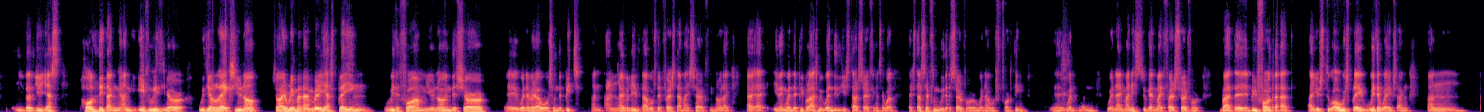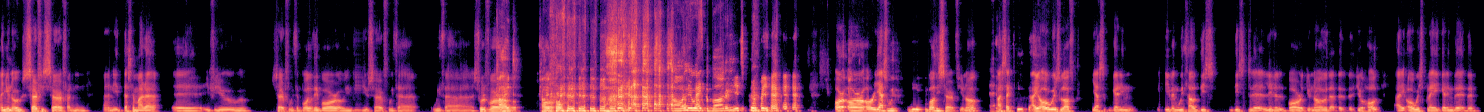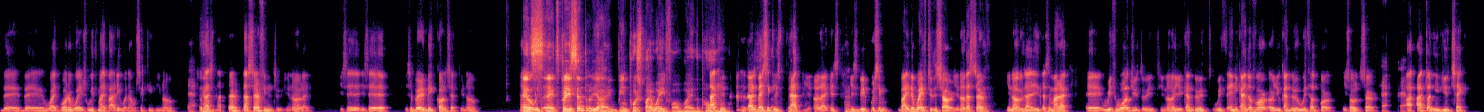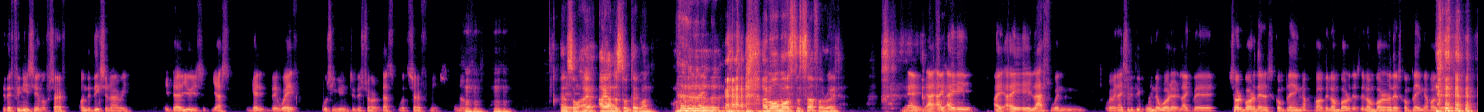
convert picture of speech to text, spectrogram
that you just hold it and, and give with your with your legs, you know. So I remember just playing with the foam, you know, in the shore uh, whenever I was on the beach, and and I believe that was the first time I surfed, you know, like I, I, even when the people ask me when did you start surfing, I say, well, I started surfing with a surfer when I was 14, uh, when when when I managed to get my first surfboard. But uh, before that, I used to always play with the waves and and and you know, surf is surf and and it doesn't matter uh, if you surf with a bodyboard or if you surf with a with a surfboard. Kite. Or, Kite. Only with the body. yeah. Or, or or just with the body surf, you know. As a kid, I always loved just getting, even without this this uh, little board, you know, that, that, that you hold. I always play getting the the the, the white water waves with my body when I was a kid, you know. Yeah. So that's that, that's surfing too, you know. Like it's a it's a it's a very big concept, you know. I it's always, it's pretty simple, yeah. Being pushed by wave or by the power. Exactly. That's basically that, you know. Like it's yeah. it's being pushing by the wave to the shore, you know. That's surf. Yeah. You know that it doesn't matter uh, with what you do it. You know, you can do it with any kind of board, or you can do it without board. It's all surf. Yeah. Yeah. Actually, if you check the definition of surf on the dictionary, it tells you is just get the wave pushing you into the shore. That's what surf means, you know. Mm-hmm, mm-hmm. Yeah, so I I understood that one. I'm almost a surfer, right? Yeah, I I I I laugh when when I see the people in the water, like the short boarders complain about the long boarders, the long boarders complain about the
